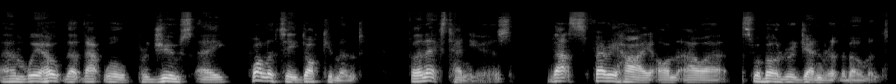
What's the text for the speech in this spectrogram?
Um, we hope that that will produce a quality document for the next 10 years. That's very high on our Swoboda agenda at the moment.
